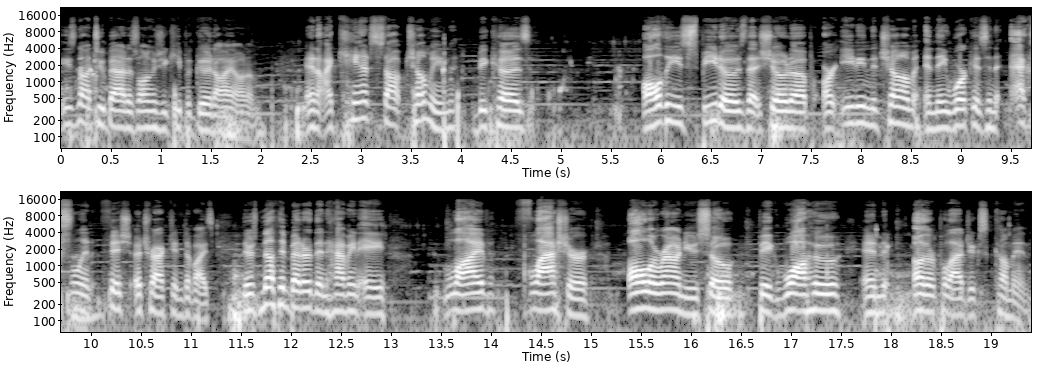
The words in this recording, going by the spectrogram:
he's not too bad as long as you keep a good eye on him. And I can't stop chumming because all these speedos that showed up are eating the chum and they work as an excellent fish attractant device. There's nothing better than having a live flasher all around you so big wahoo and other pelagics come in.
